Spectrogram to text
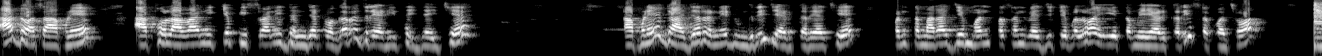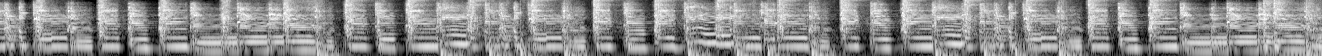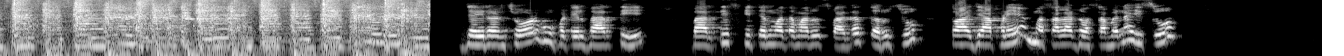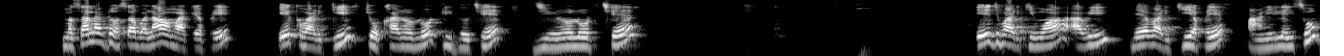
આ ઢોસા આપણે આથો લાવવાની કે પીસવાની ઝંઝટ વગર જ રેડી થઈ જાય છે. આપણે ગાજર અને ડુંગળી જ એડ કર્યા છે. પણ તમારા જે મનપસંદ વેજીટેબલ હોય એ તમે એડ કરી શકો છો. જય રણછોડ, હું પટેલ ભારતી, ભારતીસ કિચનમાં તમારું સ્વાગત કરું છું. તો આજે આપણે મસાલા ઢોસા બનાવીશું. મસાલા ઢોસા બનાવવા માટે આપણે એક વાડકી ચોખાનો લોટ લીધો છે, ઝીણો લોટ છે. એ જ વાડકીમાં આવી બે વાડકી આપણે પાણી લઈશું.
